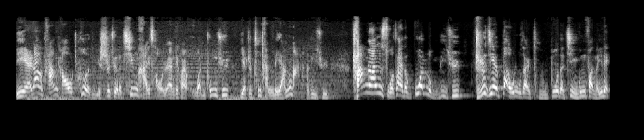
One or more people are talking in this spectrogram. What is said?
也让唐朝彻底失去了青海草原这块缓冲区，也是出产良马的地区。长安所在的关陇地区直接暴露在吐蕃的进攻范围内，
